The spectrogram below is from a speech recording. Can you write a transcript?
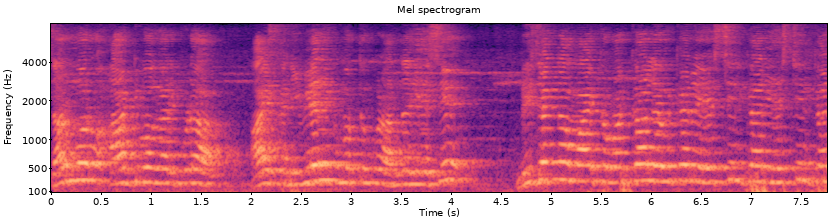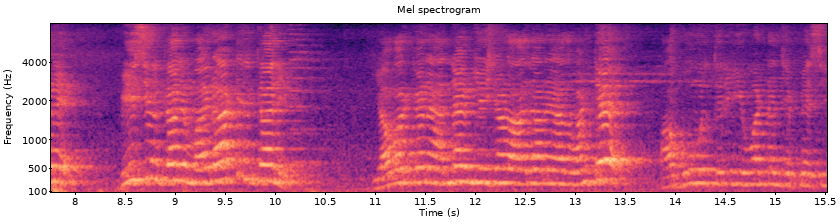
ధర్మవరం ఆర్టీఓ గారికి కూడా ఆ యొక్క నివేదిక మొత్తం కూడా అందజేసి నిజంగా మా యొక్క వర్గాలు ఎవరికైనా ఎస్సీలు కానీ ఎస్టీలు కానీ బీసీలు కానీ మైనార్టీలు కానీ ఎవరికైనా అన్యాయం చేసినాడు ఆదాన యాదవ్ అంటే ఆ భూములు తిరిగి ఇవ్వండి అని చెప్పేసి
